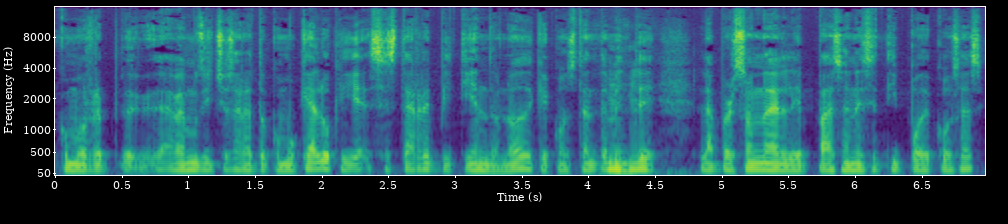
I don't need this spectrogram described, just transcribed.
como habíamos dicho hace rato, como que algo que ya se está repitiendo, ¿no? De que constantemente la persona le pasan ese tipo de cosas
